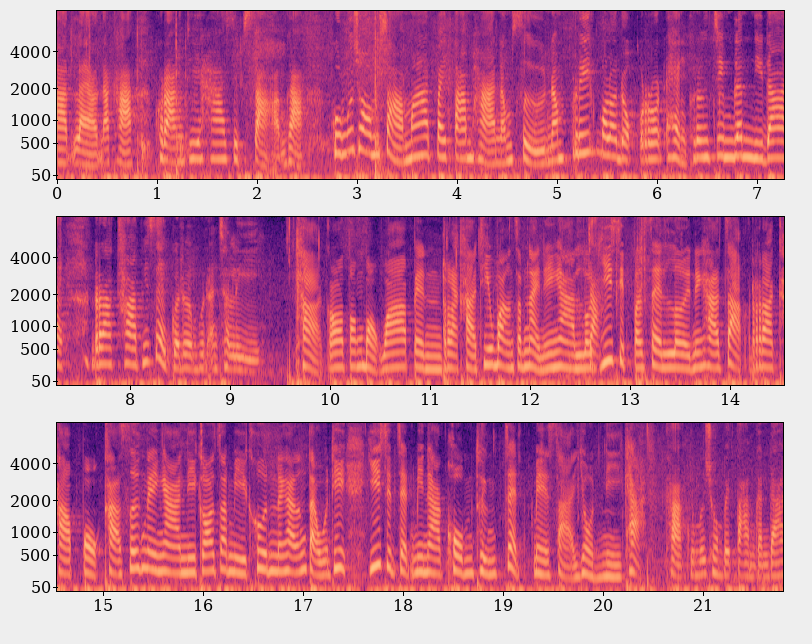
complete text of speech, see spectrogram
าติแล้วนะคะ ครั้งที่ 53 ค่ะ คุณผู้ชมสามารถไปตามหาหนังสือน้ำพริกมรดกรสแห่งเครื่องจิ้มเล่มนี้ได้ ราคาพิเศษกว่าเดิมคุณอัญชลี ค่ะ ก็ต้องบอกว่าเป็นราคาที่วางจำหน่ายในงานลด จ้ะ20%เลยนะคะ จากราคาปกค่ะ ซึ่งในงานนี้ก็จะมีขึ้นนะคะ ตั้งแต่วันที่ 27 มีนาคมถึง 7 เมษายนนี้ค่ะ ค่ะ คุณผู้ชมไปตามกันได้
